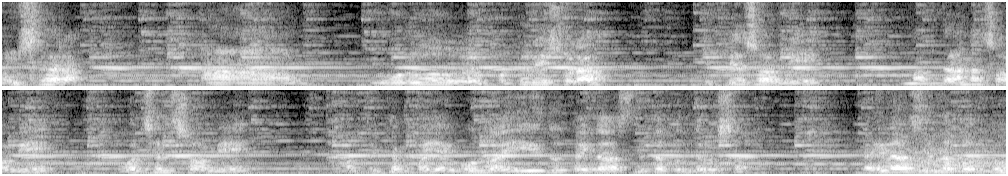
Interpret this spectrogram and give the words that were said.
ನಮಸ್ಕಾರ. ಇವರು ಪಟ್ಟುರೇಶ್ವರ ತಿಪ್ಪೇಸ್ವಾಮಿ ಮದ್ದಾನ ಸ್ವಾಮಿ, ಹೋಲ್ಸೇಲ್ ಸ್ವಾಮಿ ಮತ್ತು ಕೆಂಪಯ್ಯ, ಇವರು ಐದು ಕೈಲಾಸದಿಂದ ಬಂದರು ಸರ್ ಕೈಲಾಸದಿಂದ ಬಂದು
